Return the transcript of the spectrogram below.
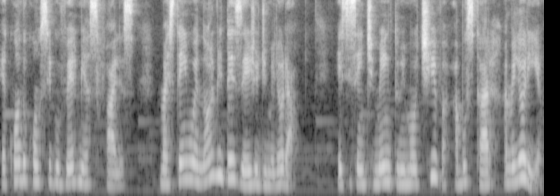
é quando consigo ver minhas falhas, mas tenho um enorme desejo de melhorar. Esse sentimento me motiva a buscar a melhoria.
